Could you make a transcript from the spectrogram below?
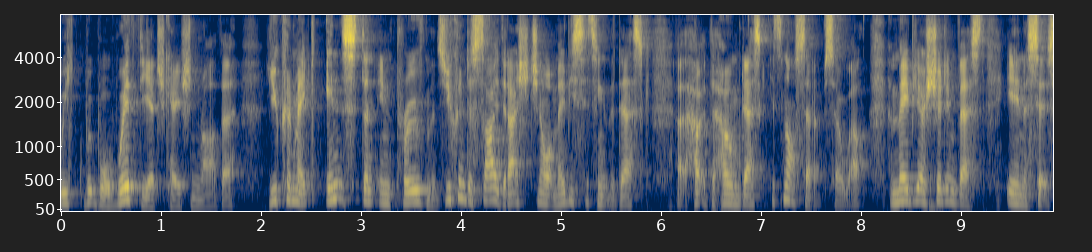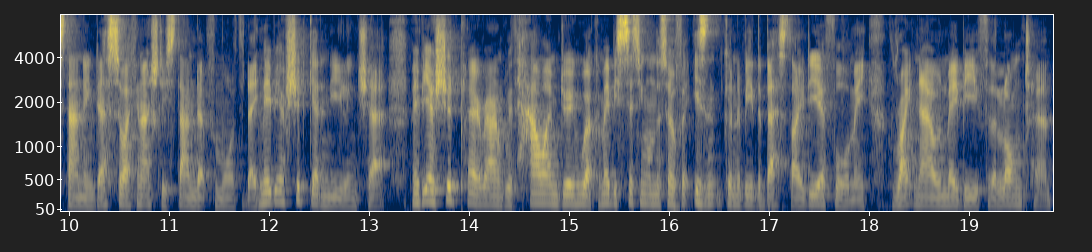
we, well, with the education rather, you can make instant improvements. You can decide that actually, you know what, maybe sitting at the desk, at the home desk, it's not set up so well. And maybe I should invest in a sit standing desk so I can actually stand up for more of the day. Maybe I should get a kneeling chair. Maybe I should play around with how I'm doing work. And maybe sitting on the sofa isn't going to be the best idea for me right now and maybe for the long term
